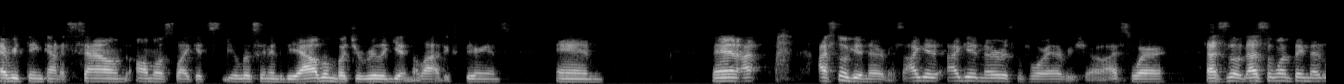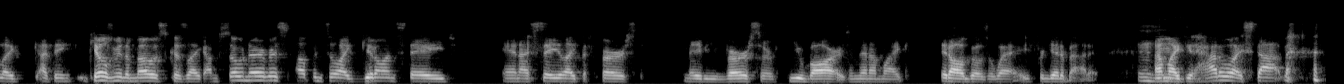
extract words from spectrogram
everything kind of sound almost like it's you're listening to the album, but you're really getting a live experience. And man, I I still get nervous. I get I get nervous before every show. I swear. That's the that's the one thing that like I think kills me the most because like I'm so nervous up until I get on stage and I say like the first maybe verse or a few bars and then I'm like it all goes away. You forget about it. Mm-hmm. I'm like, dude, how do I stop like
